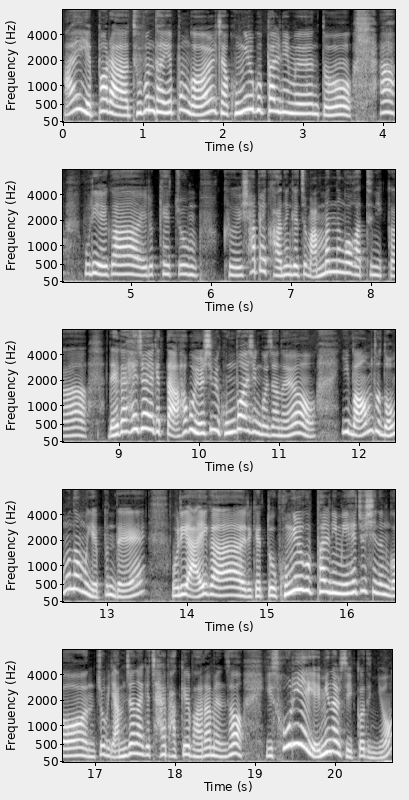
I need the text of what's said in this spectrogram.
아이, 예뻐라. 두 분 다 예쁜걸. 자, 0198님은 또, 아, 우리 애가 이렇게 좀 그 샵에 가는 게 좀 안 맞는 것 같으니까 내가 해줘야겠다 하고 열심히 공부하신 거잖아요. 이 마음도 너무너무 예쁜데 우리 아이가 이렇게 또 0198님이 해주시는 건 좀 얌전하게 잘 받길 바라면서 이 소리에 예민할 수 있거든요.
